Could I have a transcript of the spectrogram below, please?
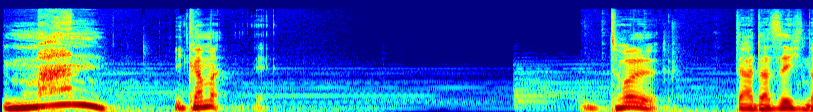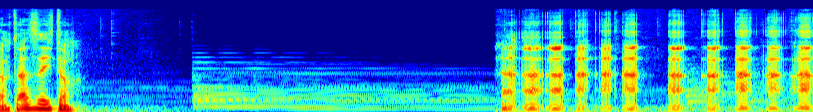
Mann! Wie kann man... Toll. Da, da sehe ich ihn doch, da sehe ich doch. Ah, ah, ah, ah, ah, ah, ah, ah, ah, ah.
